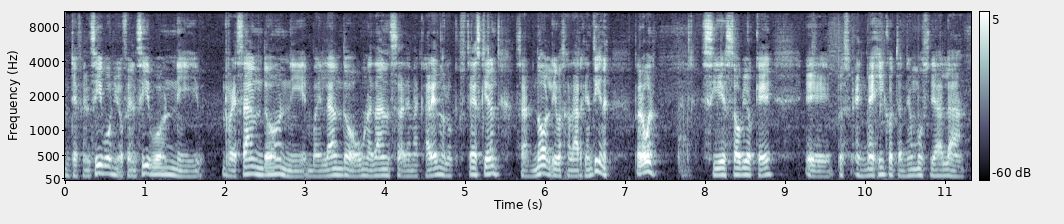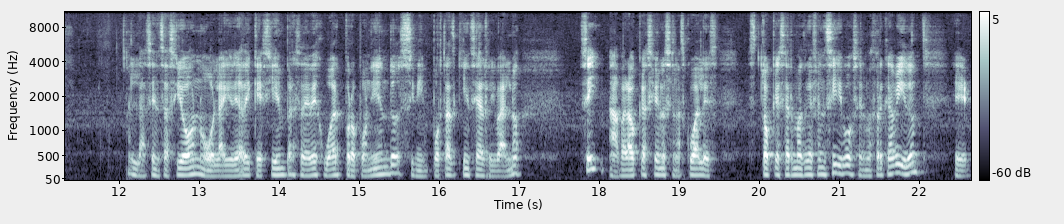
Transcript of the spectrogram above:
defensivo, ni ofensivo, ni rezando, ni bailando una danza de Macarena, lo que ustedes quieran, o sea, no le ibas a ganar a Argentina. Pero bueno, sí es obvio que eh, pues en México tenemos ya la, la sensación o la idea de que siempre se debe jugar proponiendo sin importar quién sea el rival, ¿no? Sí, habrá ocasiones en las cuales toque ser más defensivo, ser más precavido. Eh,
